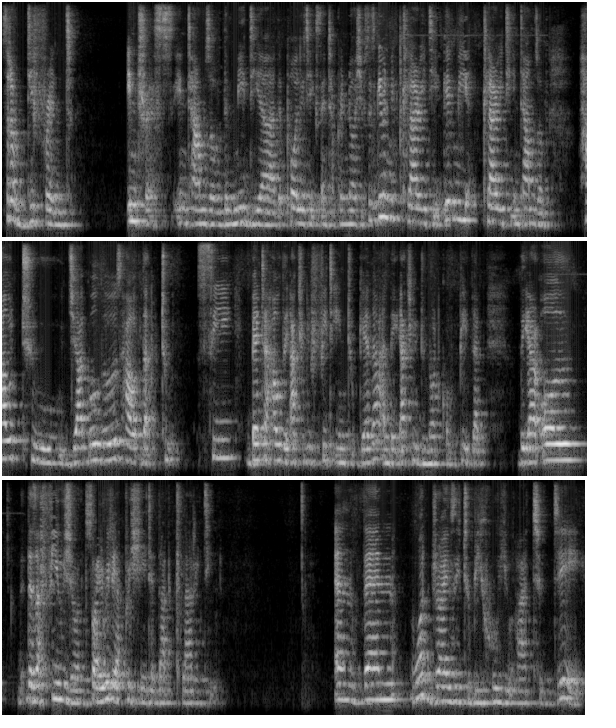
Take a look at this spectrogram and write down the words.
sort of different interests in terms of the media the politics entrepreneurship. So it's given me clarity. It gave me clarity in terms of how to juggle those how that to see better how they actually fit in together and they actually do not compete, that they are all, there's a fusion. So I really appreciated that clarity. And then what drives you to be who you are today?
